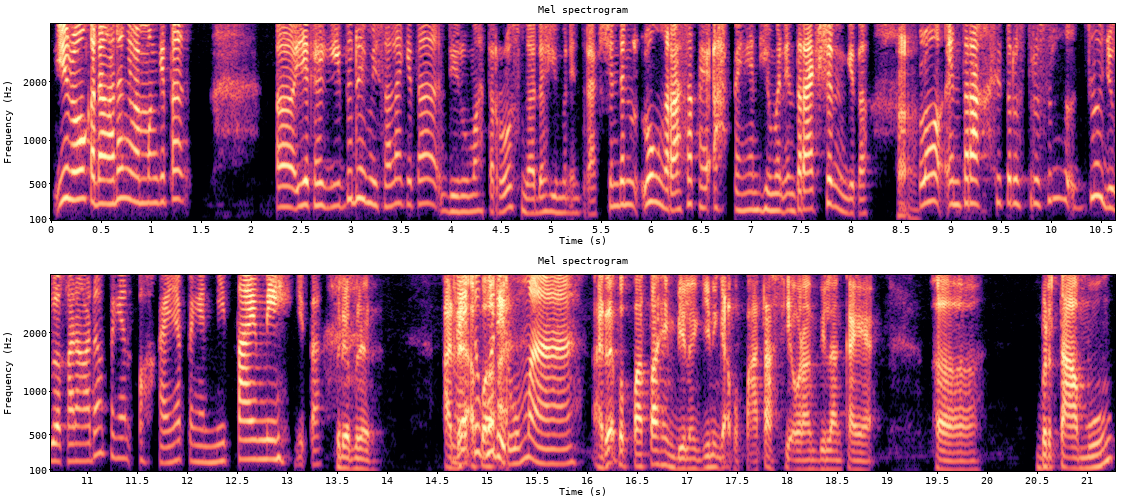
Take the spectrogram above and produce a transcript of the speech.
you know kadang-kadang memang kita eh, ya kayak gitu deh misalnya kita di rumah terus nggak ada human interaction dan lu ngerasa kayak ah pengen human interaction gitu Ha-ha. lo interaksi terus terus terus lu juga kadang-kadang pengen oh kayaknya pengen me time nih gitu Benar-benar. Ada nah itu apa? gue di rumah Ada pepatah yang bilang gini, nggak pepatah sih orang bilang kayak eh, bertamu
